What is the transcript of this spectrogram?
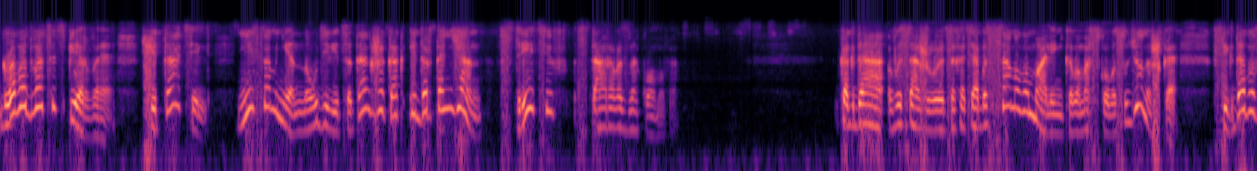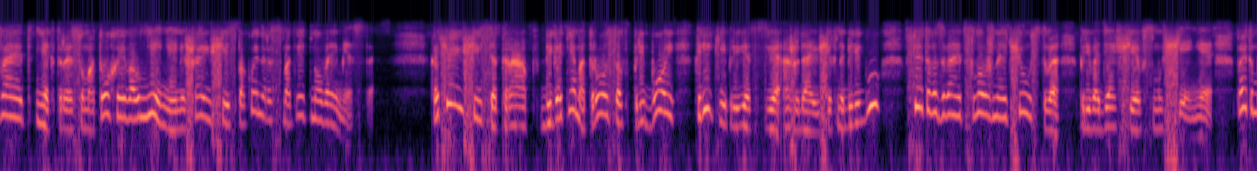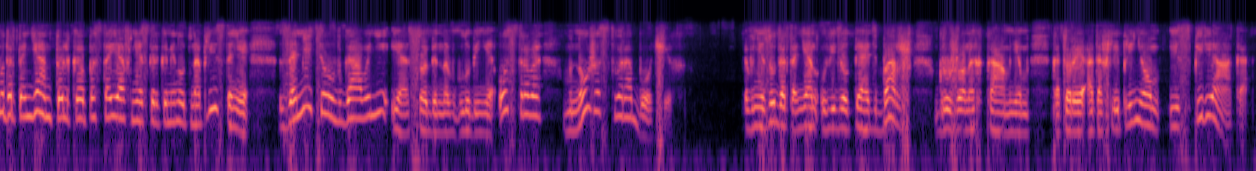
Глава 21. Читатель, несомненно, удивится так же, как и Д'Артаньян, встретив старого знакомого. Когда высаживаются хотя бы с самого маленького морского суденышка, всегда бывает некоторая суматоха и волнение, мешающие спокойно рассмотреть новое место. Качающийся трап, беготня матросов, прибой, крики и приветствия ожидающих на берегу — все это вызывает сложное чувство, приводящее в смущение. Поэтому Д'Артаньян, только постояв несколько минут на пристани, заметил в гавани и особенно в глубине острова множество рабочих. Внизу Д'Артаньян увидел пять барж, груженных камнем, которые отошли при нем из Пириака.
